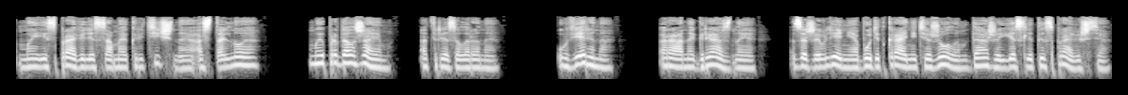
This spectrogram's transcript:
«Мы исправили самое критичное, остальное...» «Мы продолжаем», — отрезала Рене. «Уверена? Раны грязные, заживление будет крайне тяжелым, даже если ты справишься.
